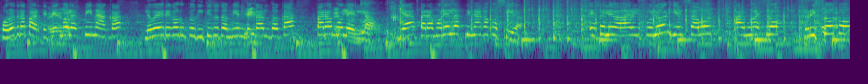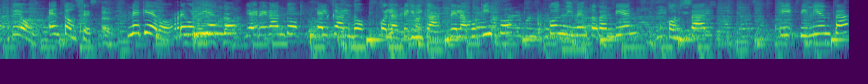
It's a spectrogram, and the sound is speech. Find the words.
Por otra parte, Ahí tengo la espinaca. Le voy a agregar un poquitito también de caldo acá para Esto molerla. ¿Ya? Para moler la espinaca cocida. Esto le va a dar el color y el sabor a nuestro risotto de hoy. Entonces, me quedo revolviendo y agregando el caldo con la técnica del apoquismo, condimento también, con sal y pimienta.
